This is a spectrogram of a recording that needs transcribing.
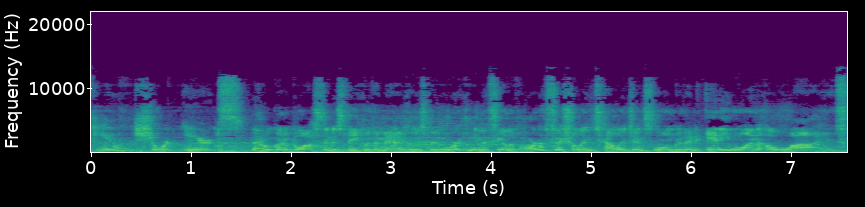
few short years. Then we'll go to Boston to speak with a man who's been working in the field of artificial intelligence longer than anyone alive.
